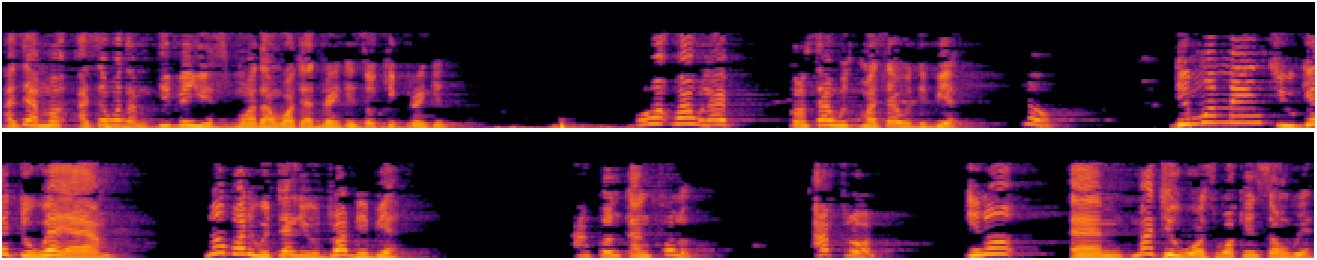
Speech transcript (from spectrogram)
I said, I'm not, I said, what I'm giving you is more than what you're drinking, so keep drinking." Why, why will I concern with myself with the beer? No. The moment you get to where I am, nobody will tell you drop the beer and and follow. After all, you know, um, Matthew was walking somewhere,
